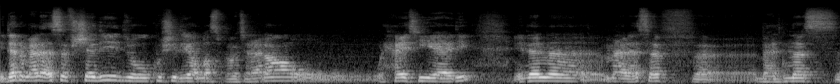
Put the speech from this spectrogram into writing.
إذا مع الأسف الشديد وكلشي ديال الله سبحانه وتعالى والحياة هي هذه اذا مع الأسف بعض الناس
